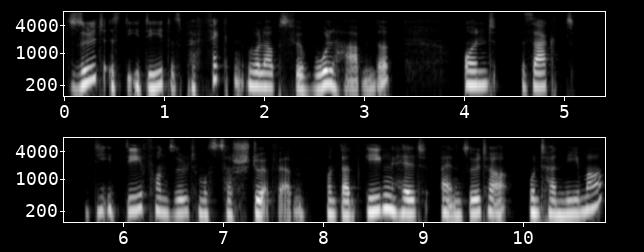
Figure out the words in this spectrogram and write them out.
Sylt ist die Idee des perfekten Urlaubs für Wohlhabende und sagt, die Idee von Sylt muss zerstört werden. Und dagegen hält ein Sylter Unternehmer,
